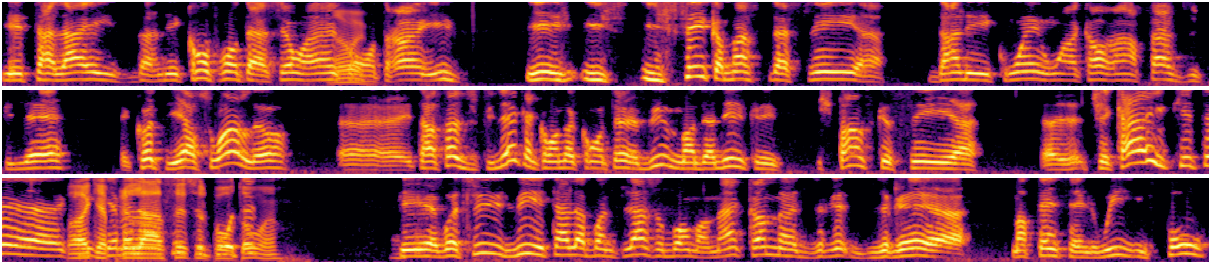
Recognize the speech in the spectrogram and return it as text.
il est à l'aise dans les confrontations à un Ah ouais. contre un. Il, il- il- il sait comment se placer euh, dans les coins ou encore en face du filet. Écoute, hier soir, là, euh, il est en face du filet quand on a compté un but, à un moment donné, je pense que c'est euh, euh, Tchekai qui était Ouais, qui a avait lancé sur le poteau. Hein. puis, vois-tu, lui était à la bonne place au bon moment. Comme dirait, dirait, Martin Saint-Louis, il faut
